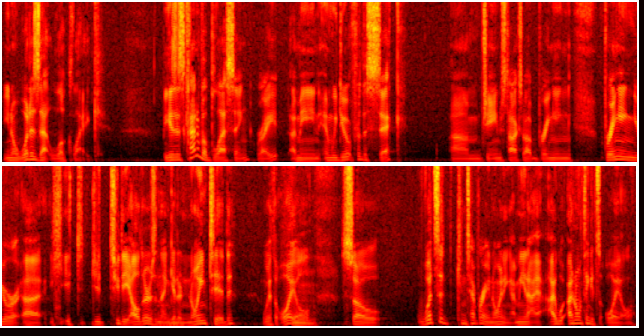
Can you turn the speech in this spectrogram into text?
You know, what does that look like? Because it's kind of a blessing, right? I mean, and we do it for the sick. Um, James talks about bringing bringing your uh, to to the elders and then get anointed with oil. So, what's a contemporary anointing? I mean, I I don't think it's oil.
